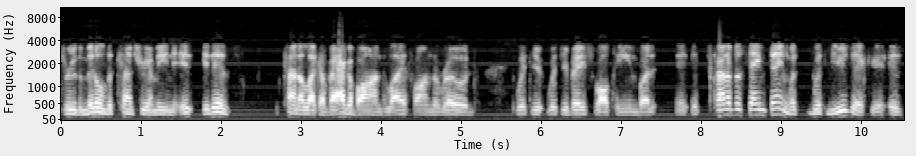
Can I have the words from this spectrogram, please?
through the middle of the country. I mean, it, it is kind of like a vagabond life on the road with your with your baseball team, but it, it's kind of the same thing with with music. It's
